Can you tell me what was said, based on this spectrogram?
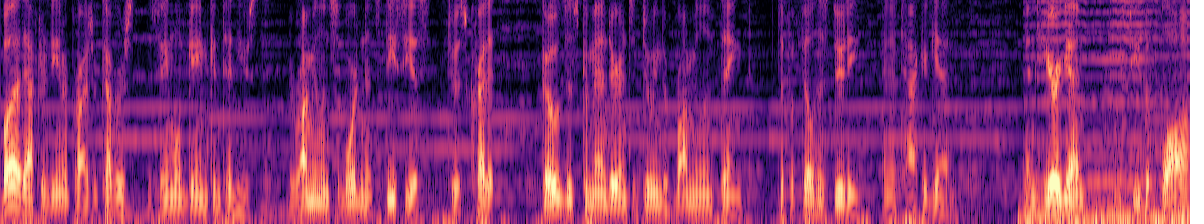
But after the Enterprise recovers, the same old game continues. The Romulan subordinates Decius, to his credit, goads his commander into doing the Romulan thing, to fulfill his duty and attack again. And here again, we see the flaw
